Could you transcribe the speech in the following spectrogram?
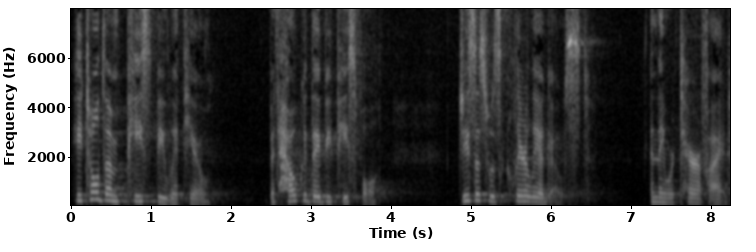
He told them, Peace be with you. But how could they be peaceful? Jesus was clearly a ghost, and they were terrified.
